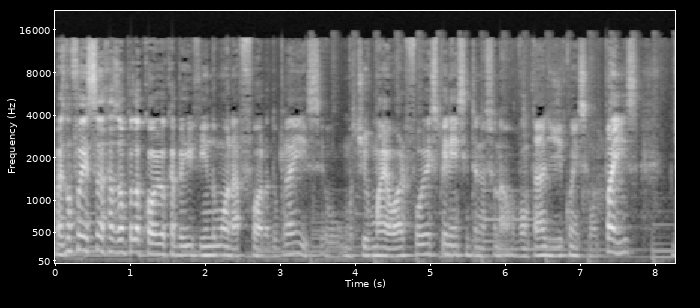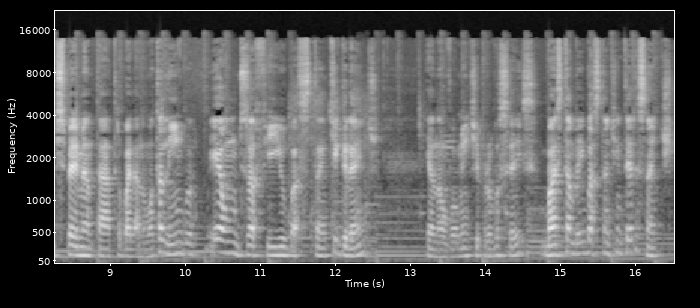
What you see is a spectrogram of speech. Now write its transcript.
Mas não foi essa a razão pela qual eu acabei vindo morar fora do país. O motivo maior foi a experiência internacional, a vontade de conhecer outro país, de experimentar trabalhar numa outra língua. É um desafio bastante grande, eu não vou mentir para vocês, mas também bastante interessante.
